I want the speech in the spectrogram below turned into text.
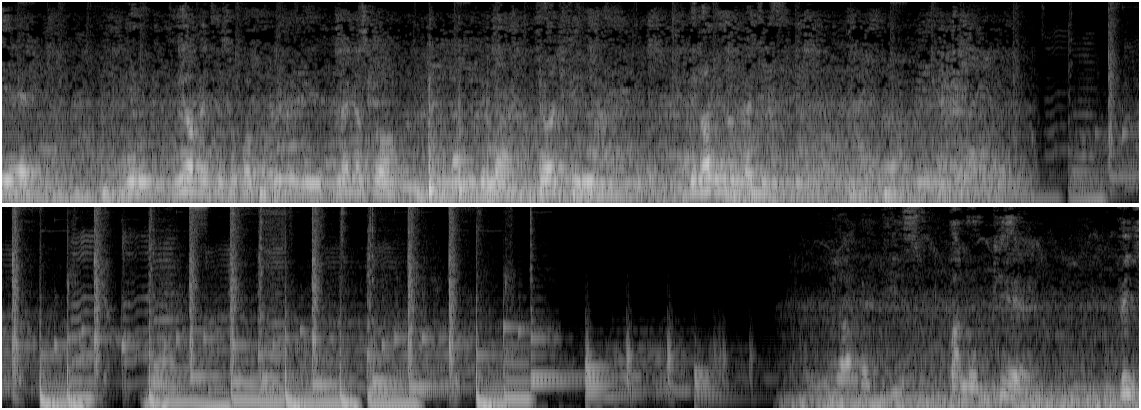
here in Real Betis Football the mega store, and that is the man, George Finidi. They love him in Betis. Betis Balompié. This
